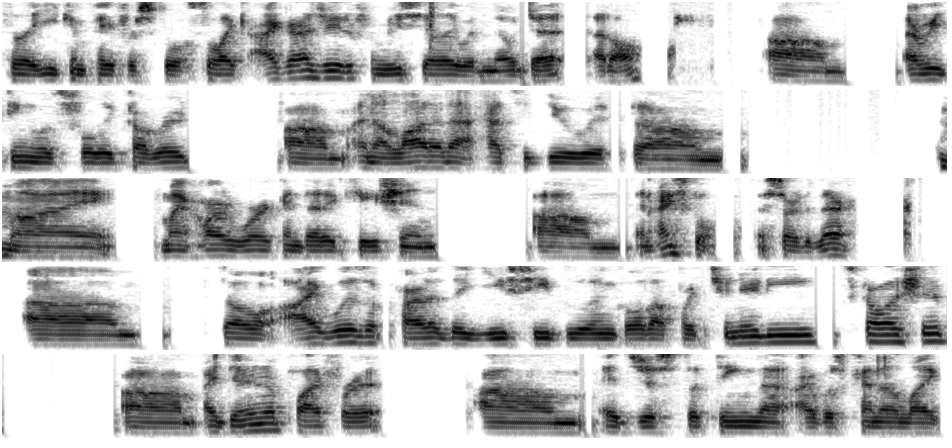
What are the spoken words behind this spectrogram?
so that you can pay for school. So like I graduated from UCLA with no debt at all. Um, everything was fully covered, um, and a lot of that had to do with um, my my hard work and dedication um, in high school. I started there. Um, so I was a part of the UC Blue and Gold Opportunity Scholarship, um, I didn't apply for it. Um, it's just a thing that I was kind of like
